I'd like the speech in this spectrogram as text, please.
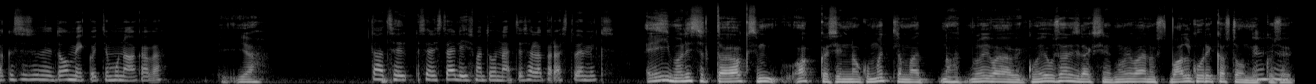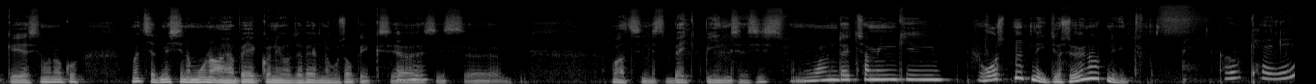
aga sa sööd neid hommikuti munaga või? jah, tahad sellist välismaa tunnet ja sellepärast või miks? ei, ma lihtsalt hakkasin, hakkasin nagu mõtlema, et noh, et mul oli vaja, kui ma jõusaali läksin, et mul oli vaja niisugust valgurikast hommikusööki mm -hmm. ja siis ma nagu mõtlesin, et mis sinna muna ja peekoni juurde veel nagu sobiks ja mm -hmm. siis äh, vaatasin lihtsalt baked beans ja siis ma olen täitsa mingi ostnud neid ja söönud neid. okei okay..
